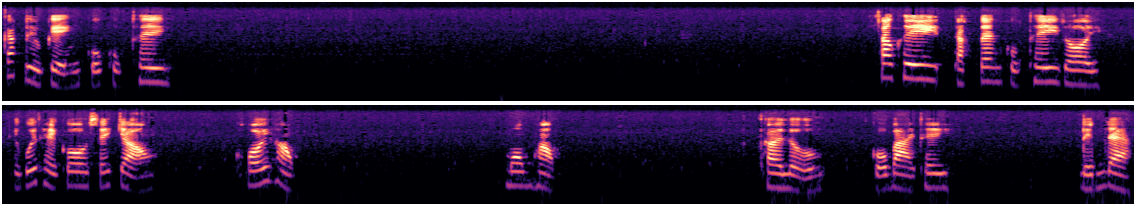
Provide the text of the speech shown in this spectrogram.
các điều kiện của cuộc thi. Sau khi đặt tên cuộc thi rồi thì quý thầy cô sẽ chọn khối học, môn học, thời lượng của bài thi, điểm đạt.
